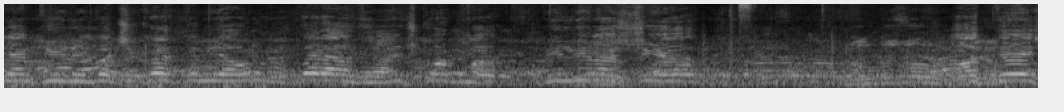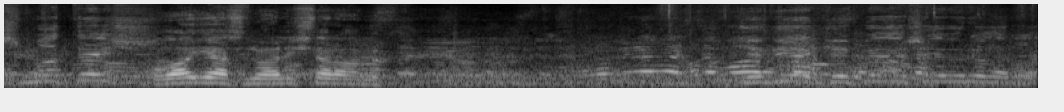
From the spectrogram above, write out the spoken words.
Gel köyüne çıkarttım yavrum. Ver ağzına hiç korkma. Bildiğin aşçıya. Ateş, mateş. Kolay gelsin hayırlı işler abi. Kediye, köpeğe her şey veriyorlar ya.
